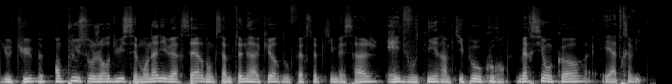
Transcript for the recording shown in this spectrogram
YouTube. En plus, aujourd'hui c'est mon anniversaire, donc ça me tenait à cœur de vous faire ce petit message et de vous tenir un petit peu au courant. Merci encore et à très vite.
